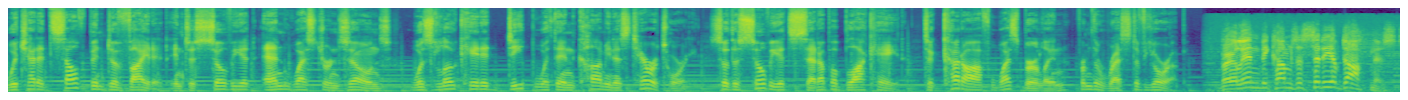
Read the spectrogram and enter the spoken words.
which had itself been divided into Soviet and Western zones, was located deep within communist territory, so the Soviets set up a blockade to cut off West Berlin from the rest of Europe. Berlin becomes a city of darkness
